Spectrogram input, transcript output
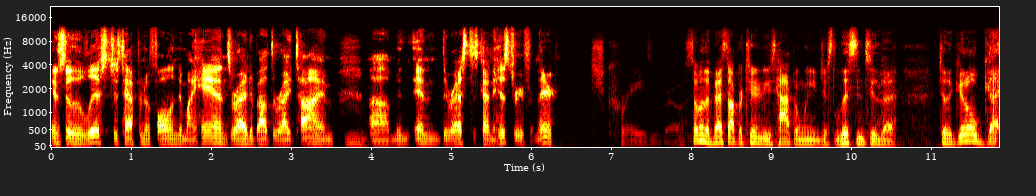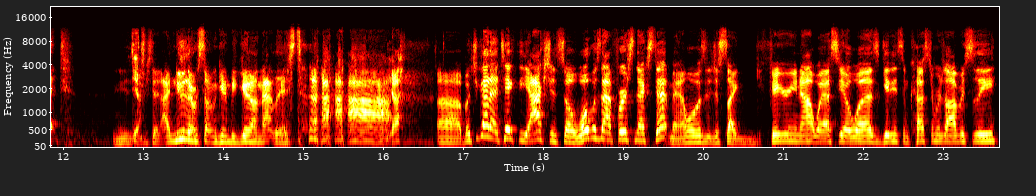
And so the list just happened to fall into my hands right about the right time, mm. um, and, and the rest is kind of history from there. It's crazy, bro. Some of the best opportunities happen when you just listen to the to the good old gut you, yeah. you said, I knew there was something going to be good on that list. yeah. Uh, but you got to take the action. So, what was that first next step, man? What was it? Just like figuring out what SEO was, getting some customers, obviously.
